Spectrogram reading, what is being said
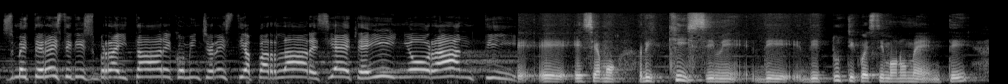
Smetteresti di sbraitare, cominceresti a parlare, siete ignoranti. E, e, e siamo ricchissimi di, di, tutti questi monumenti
